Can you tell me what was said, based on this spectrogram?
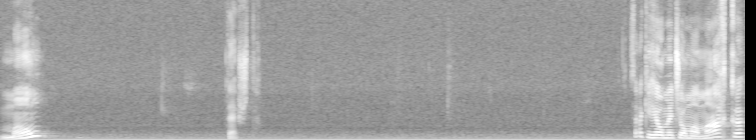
Mão, testa. Será que realmente é uma marca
